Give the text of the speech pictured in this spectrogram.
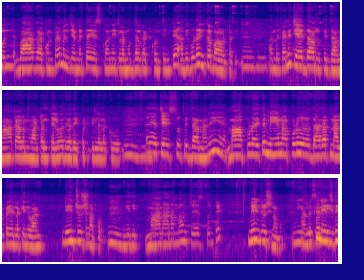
కొంచెం బాగా కాకుండా మంచిగా మెత్త చేసుకొని ఇట్లా ముద్దలు కట్టుకొని తింటే అది కూడా ఇంకా బాగుంటది. అందుకని చేద్దాం చూపిద్దాం. ఆ కాలం వంటలు తెలియదు కదా ఇప్పటి పిల్లలకు. చేసి చూపిద్దామని మా అప్పుడు అయితే మేము అప్పుడు దాదాపు నలభై ఏళ్ళ కింద వంట నేను చూసినప్పుడు. ఇది. మా నానమ్మ చేస్తుంటే మేము చూసినాము. అందుకని ఇది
